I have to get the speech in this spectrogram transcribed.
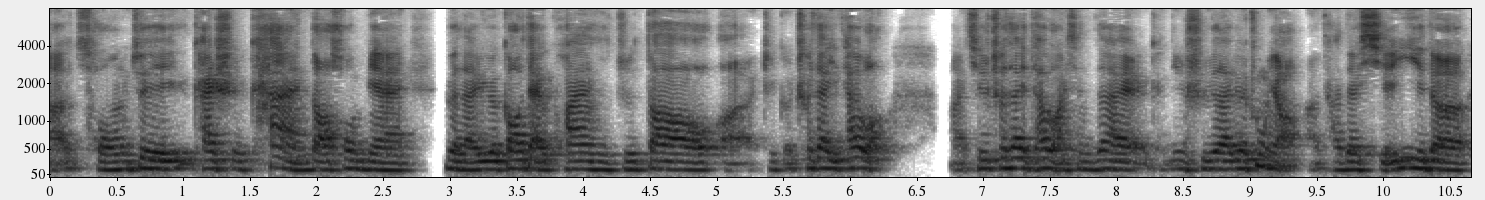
啊，从最开始看到后面越来越高带宽，一直到呃这个车载以太网啊，其实车载以太网现在肯定是越来越重要啊。它的协议的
